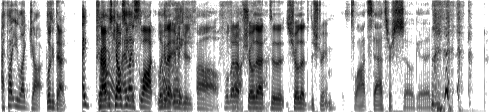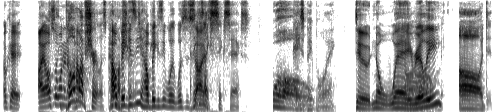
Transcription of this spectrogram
I thought you liked jocks. Look at that. I Travis don't. Kelce I in like- the slot. Look at Oh, that wait. images. Oh, Pull that up. Show yeah. that to the show that to the stream. His slot stats are so good. Okay. I also want to Pull know him how, up shirtless. Pull how him up big is he? How big is he? What, what's his I think size? he's like six six. Whoa, Ace big boy. dude, no way, really? Oh, Oh, d-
